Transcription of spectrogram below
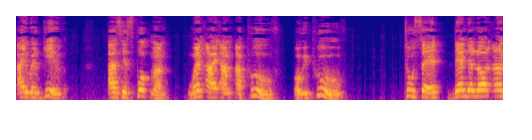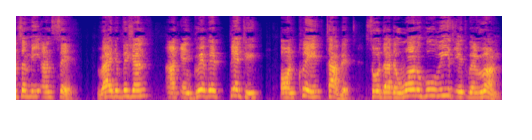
I will give as his spokesman when I am approved or reproved to say, Then the Lord answered me and said, Write the vision and engrave it plenty on clay tablets, so that the one who reads it will run.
